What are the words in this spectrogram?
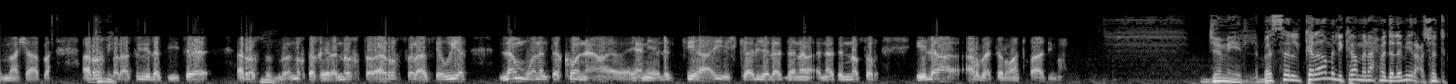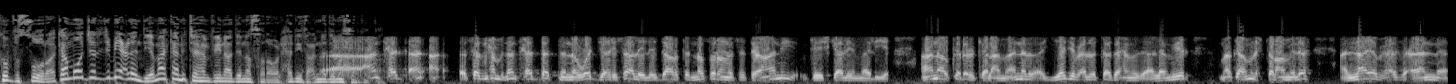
ما شابه الرخصة الآسيوية التي الرخصة نقطة أخيرة. الرخصة الآسيوية لم ولن تكون يعني فيها أي إشكالية. لدى نادي النصر إلى أربع سنوات قادمة. جميل. بس الكلام اللي كان من أحمد الأمير عشان تكون في الصورة كان موجه لجميع الأندية. ما كان يتهم في نادي النصر أو الحديث عن نادي النصر آه أنت حد... أستاذ محمد أنت حددت أنه وجه رسالة لاداره النصر انها ستعاني في إشكالية مالية. أنا أكرر كلامي. ان يجب على الأستاذ أحمد الأمير مع كامل احترامي له أن لا يبحث عن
